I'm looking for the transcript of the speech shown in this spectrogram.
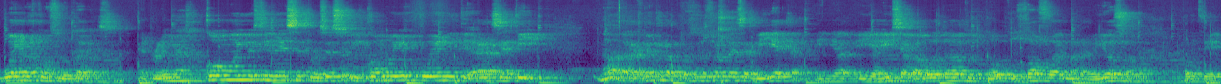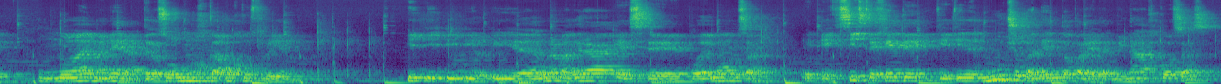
buenos constructores. El problema es cómo ellos tienen ese proceso y cómo ellos pueden integrarse a ti. No, de repente los procesos son de servilleta y, y ahí se acabó todo tu, software maravilloso, porque no hay manera, pero son unos capos construyendo. Y, y, y, de alguna manera este, podemos, o sea, e, existe gente que tiene mucho talento para determinadas cosas,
